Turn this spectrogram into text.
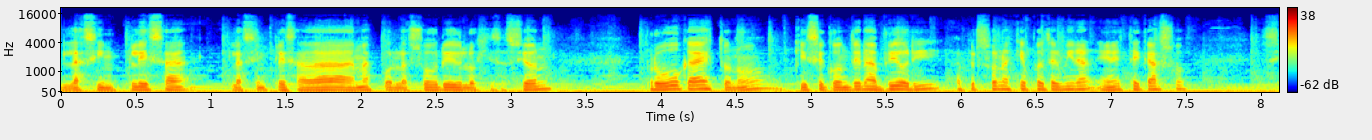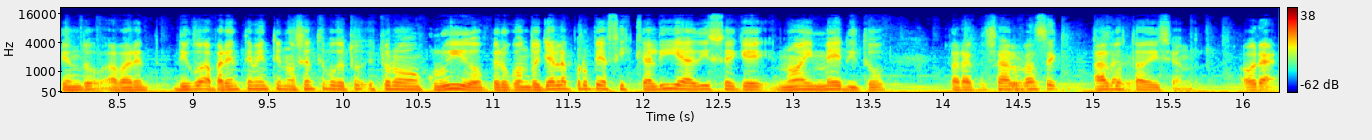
la simpleza, la simpleza dada además por la sobreideologización, provoca esto, ¿no? Que se condena a priori a personas que después terminan, en este caso, siendo digo aparentemente inocentes porque esto, no ha concluido, pero cuando ya la propia fiscalía dice que no hay mérito para acusarlo, algo está diciendo. Ahora,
